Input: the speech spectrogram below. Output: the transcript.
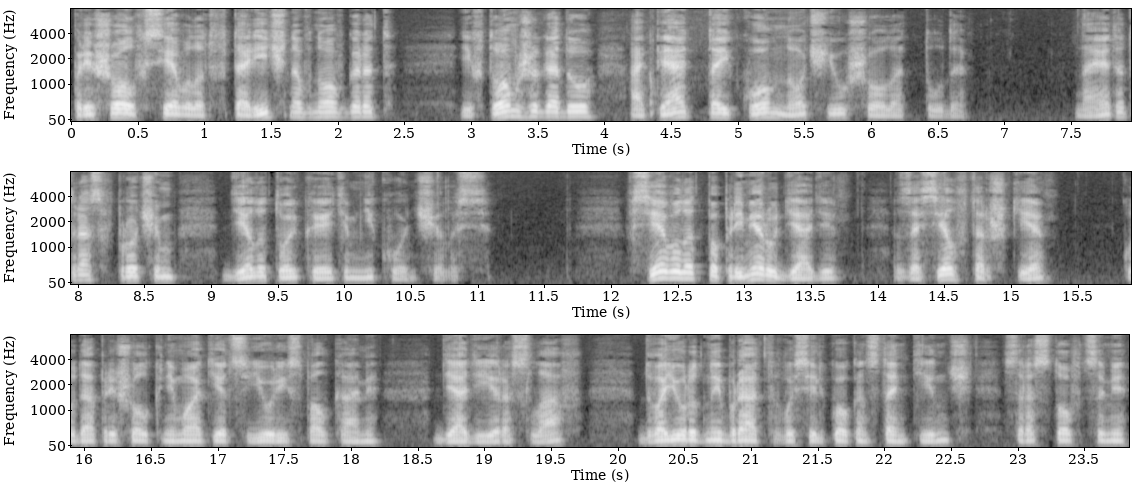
пришел Всеволод вторично в Новгород, и в том же году опять тайком ночью ушел оттуда. На этот раз, впрочем, дело только этим не кончилось. Всеволод, по примеру дяди, засел в Торжке, куда пришел к нему отец Юрий с полками, дядя Ярослав, двоюродный брат Василько Константинович с ростовцами,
